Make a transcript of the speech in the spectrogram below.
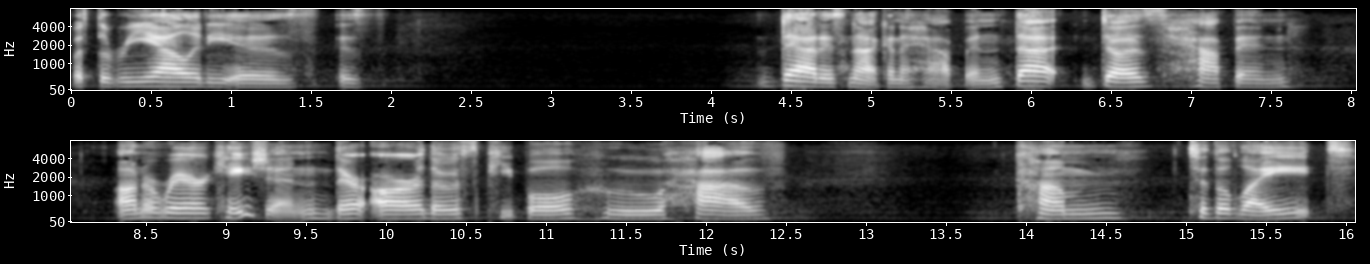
But the reality is, is that is not going to happen. That does happen on a rare occasion. There are those people who have come to the light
